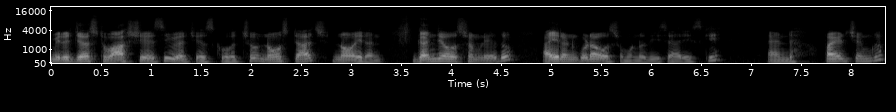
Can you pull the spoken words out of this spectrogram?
మీరు జస్ట్ వాష్ చేసి వేర్ చేసుకోవచ్చు. నో స్టాచ్ నో ఐరన్ గంజ అవసరం లేదు. ఐరన్ కూడా అవసరం ఉండదు ఈ శారీస్కి అండ్ పైడ్ చెంగు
